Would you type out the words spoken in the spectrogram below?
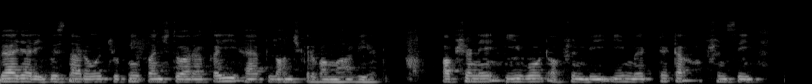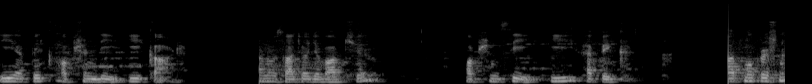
બે હજાર એકવીસના રોજ ચૂંટણી પંચ દ્વારા કઈ એપ લોન્ચ કરવામાં આવી હતી? Option B E metadata option C E EPIC option D E card આનો સાચો જવાબ છે ઓપ્શન સી ઈ એપિક સાતમો પ્રશ્ન,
